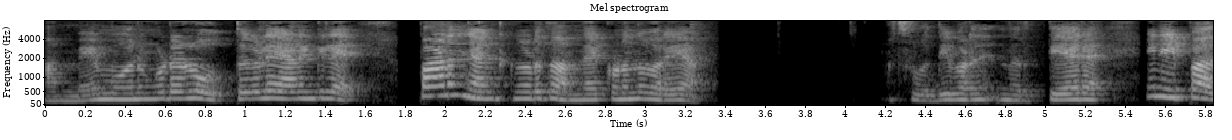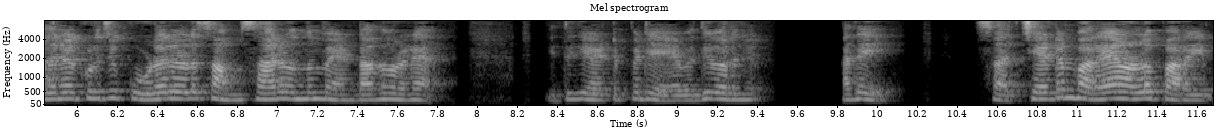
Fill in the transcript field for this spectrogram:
അമ്മയും മോനും കൂടെ ഉള്ള ഒത്തുകളിയാണെങ്കിലേ പണം ഞങ്ങൾക്ക് ഇങ്ങോട്ട് തന്നേക്കണമെന്ന് പറയാം. ശ്രുതി പറഞ്ഞു നിർത്തിയാരെ. ഇനിയിപ്പൊ അതിനെക്കുറിച്ച് കൂടുതലുള്ള സംസാരം ഒന്നും വേണ്ടാന്ന് പറഞ്ഞ. ഇത് കേട്ടപ്പോൾ രേവതി പറഞ്ഞു അതെ സച്ചേട്ടൻ പറയാനുള്ള പറയും.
